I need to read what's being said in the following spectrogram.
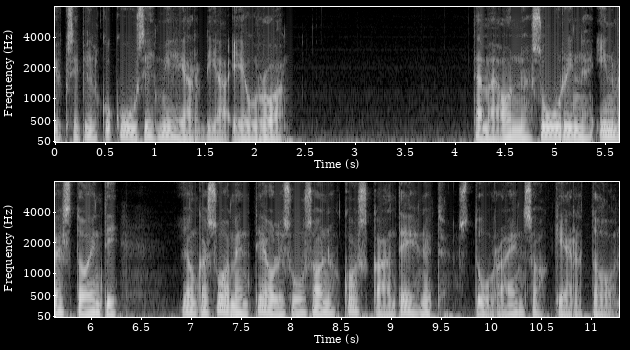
1,6 miljardia euroa. Tämä on suurin investointi, jonka Suomen teollisuus on koskaan tehnyt, Stura Enso kertoo.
